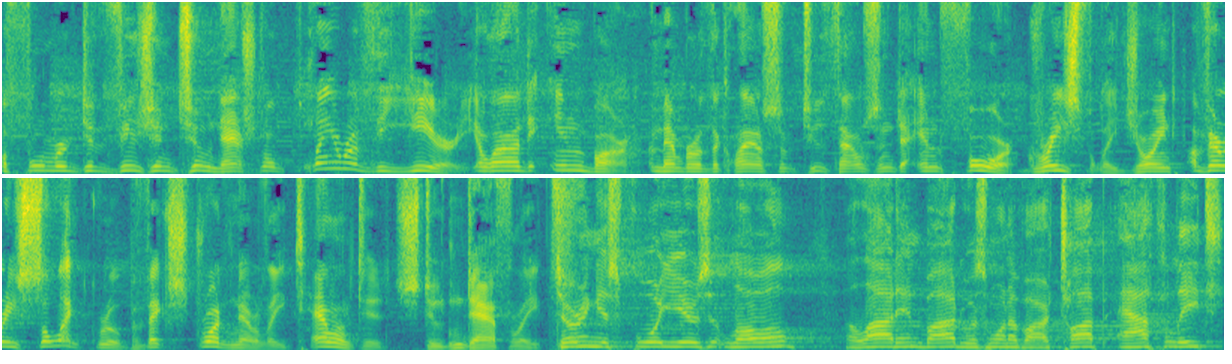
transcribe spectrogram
a former Division II National Player of the Year, Elad Inbar, a member of the class of 2004, gracefully joined a very select group of extraordinarily talented student athletes. During his four years at Lowell, Elad Inbar was one of our top athletes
